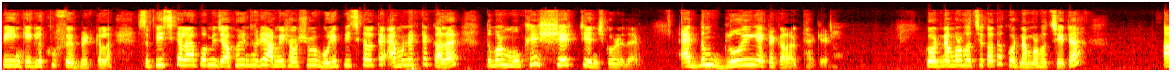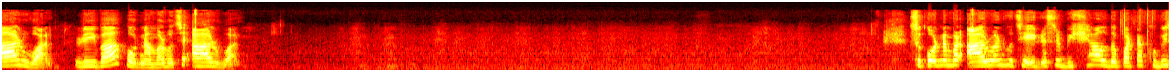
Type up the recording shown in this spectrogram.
পিঙ্ক এগুলো খুব favourite colour so peach colour আমি যখনই ধরি, আমি সবসময় বলি পিচ কালারটা এমন একটা কালার তোমার মুখের শেড চেঞ্জ করে দেয়। একদম গ্লোয়িং একটা কালার থাকে। কোড নাম্বার হচ্ছে কত? কোড নাম্বার হচ্ছে এটা R one Riva phone number হচ্ছে R one so code number R one হচ্ছে এই ড্রেসটা বিশাল দোপাট্টা, খুবই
